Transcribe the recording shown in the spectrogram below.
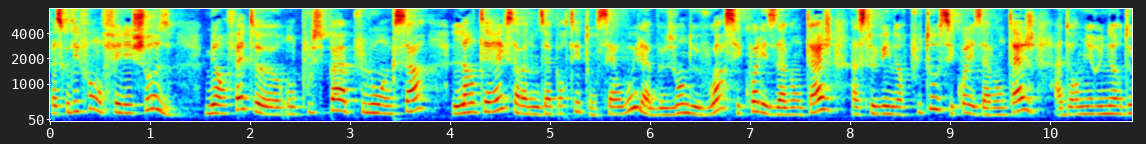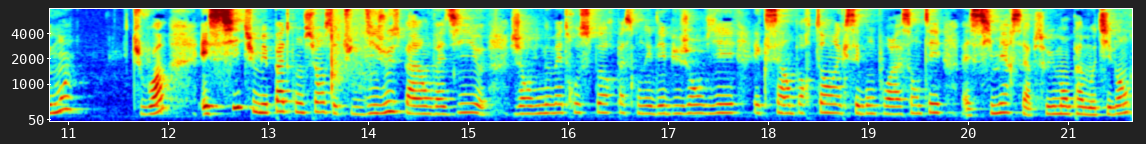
Parce que des fois on fait les choses, mais en fait euh, on pousse pas plus loin que ça. L'intérêt que ça va nous apporter, ton cerveau il a besoin de voir c'est quoi les avantages à se lever une heure plus tôt, c'est quoi les avantages à dormir une heure de moins tu vois Et si tu mets pas de conscience et tu te dis juste, par exemple, vas-y, euh, j'ai envie de me mettre au sport parce qu'on est début janvier et que c'est important et que c'est bon pour la santé, bah, si mère, c'est absolument pas motivant,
